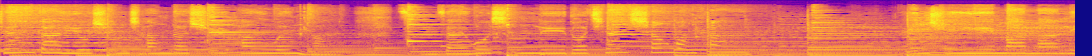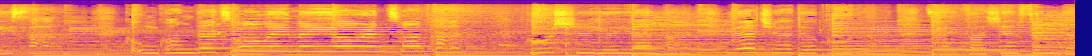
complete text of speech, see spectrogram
简单又寻常的嘘寒问暖。曾在我心里多千想万盼，人群已慢慢离散，空旷的座位没有人坐伴。故事越圆满，越觉得孤单，才发现分担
